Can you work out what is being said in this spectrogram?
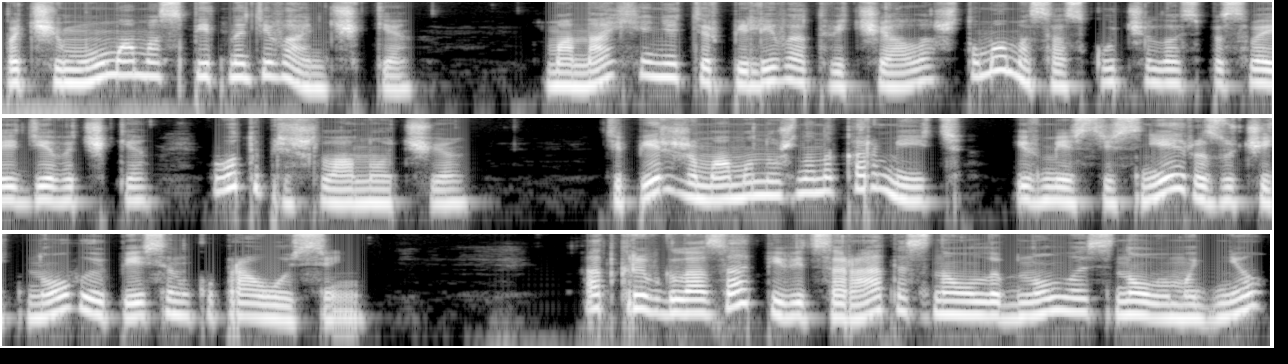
почему мама спит на диванчике. Монахиня терпеливо отвечала, что мама соскучилась по своей девочке, вот и пришла ночью. Теперь же маму нужно накормить и вместе с ней разучить новую песенку про осень. Открыв глаза, певица радостно улыбнулась новому дню,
